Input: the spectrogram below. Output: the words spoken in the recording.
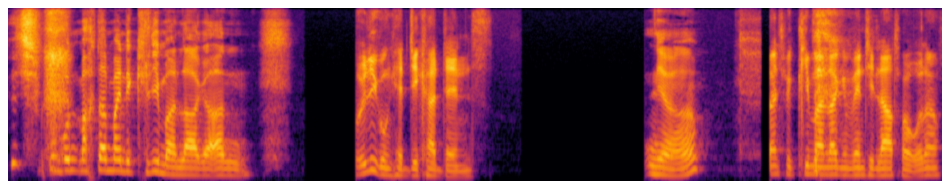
Ich, und mach dann meine Klimaanlage an. Entschuldigung, Herr Dekadenz. Ja. Du meinst mit Klimaanlage Ventilator, oder?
